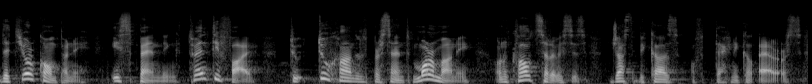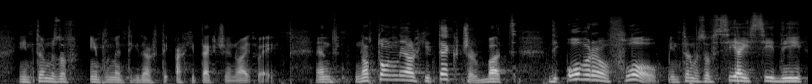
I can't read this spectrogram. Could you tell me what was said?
that your company is spending 25 to 200% more money on cloud services just because of technical errors in terms of implementing the architecture in the right way. And not only architecture, but the overall flow in terms of CI/CD,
